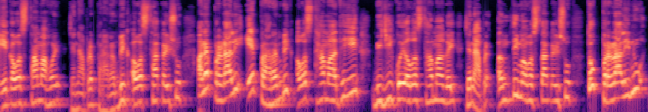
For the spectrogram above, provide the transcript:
એક અવસ્થામાં હોય, જેને આપણે પ્રારંભિક અવસ્થા કહીશું. અને પ્રણાલી એ પ્રારંભિક અવસ્થામાંથી બીજી કોઈ અવસ્થામાં ગઈ, જેને આપણે અંતિમ અવસ્થા કહીશું. તો પ્રણાલીનું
